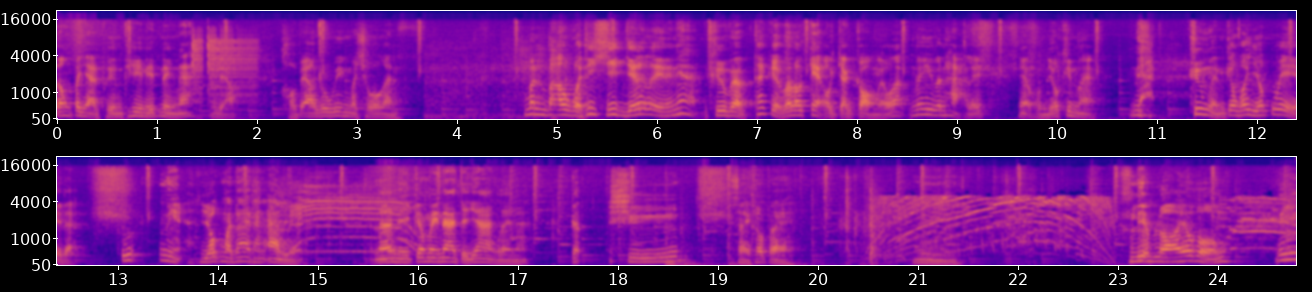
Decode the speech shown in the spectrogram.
ต้องประหยัดพื้นที่นิดนึงนะ เดี๋ยว ขอไปเอาลูวิ่งมาโชว์กัน มันเบากว่าที่คิดเยอะเลยนะเนี่ย คือแบบถ้าเกิดว่าเราแกะออกจากกล่องแล้วอะไม่มีปัญหาเลย เนี่ยผมยกขึ้นมา เนี่ยคือเหมือนกับว่ายกเวทอะอุ๊บเนี่ยยกมาได้ทั้งอันเลย แล้วนี้ก็ไม่น่าจะยากเลยนะ ชื้อใส่เข้าไปอืมเรียบร้อยครับผม นี่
